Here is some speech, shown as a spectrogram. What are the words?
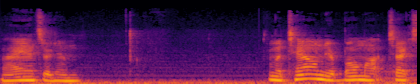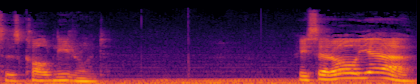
I answered him, From a town near Beaumont, Texas called Nederland. He said, Oh, yeah.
